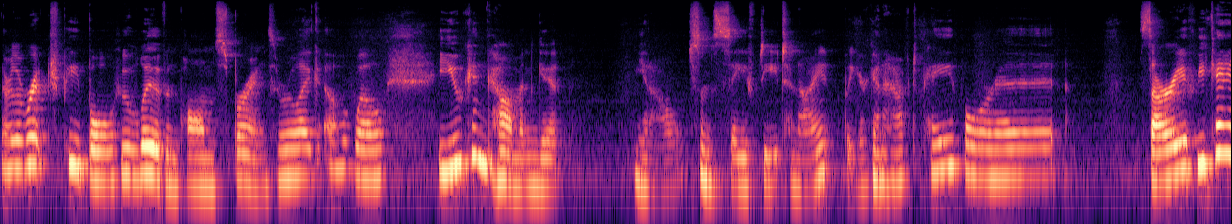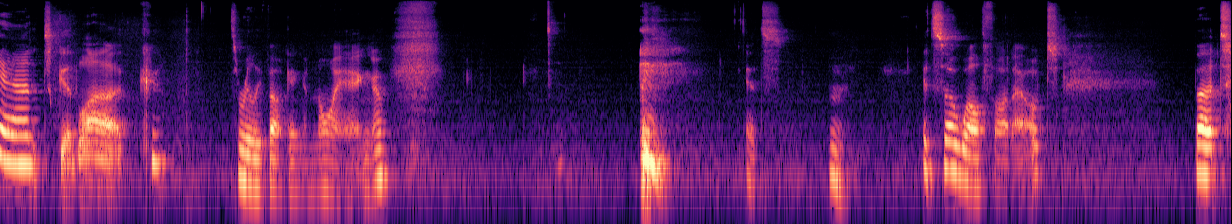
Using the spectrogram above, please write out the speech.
They're the rich people who live in Palm Springs who are like, oh, well, you can come and get, you know, some safety tonight, but you're going to have to pay for it. Sorry if you can't. Good luck. It's really fucking annoying. it's hmm, it's so well thought out. But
